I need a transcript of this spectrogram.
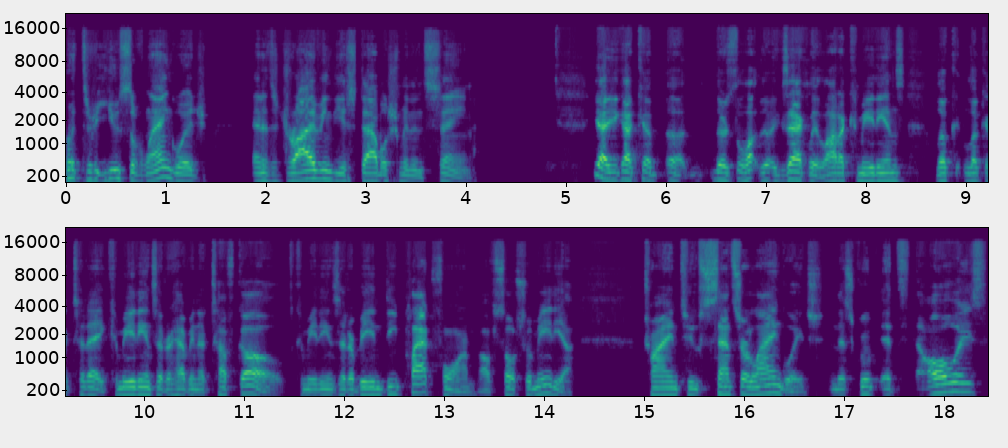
with their use of language and it's driving the establishment insane. Yeah, you got uh, there's a lot exactly a lot of comedians. Look look at today, comedians that are having a tough go, comedians that are being deplatformed off social media, trying to censor language. In this group, it's always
